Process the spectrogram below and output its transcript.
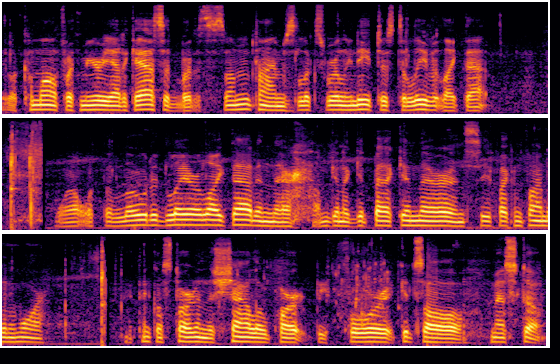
It'll come off with muriatic acid, but it sometimes looks really neat just to leave it like that. Well, with the loaded layer like that in there, I'm going to get back in there and see if I can find any more. I think I'll start in the shallow part before it gets all messed up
